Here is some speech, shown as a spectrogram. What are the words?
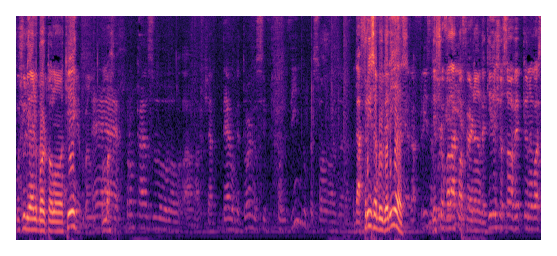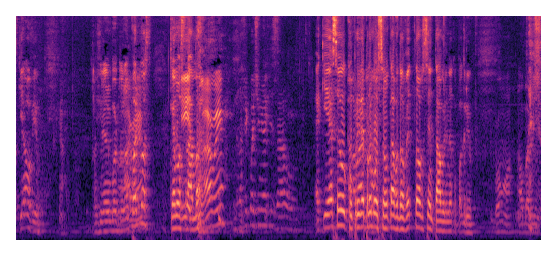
pro Juliano Bortolão aqui. É. É, Uma- por um caso já deram retorno, se estão vindo o pessoal lá da, Da Frisa Hamburguerias? é, da Frisa Deixa eu falar com a. Fernanda aqui, deixa eu só ver porque o negócio aqui é ao vivo. O Juliano Bortolão Ah, pode mostrar. Quer mostrar? Legal, hein? Ela ficou de me avisar. o- É que essa eu comprei na promoção, tava 99 centavos ali na Copa Grill. Bom, ó. Olha o barulhinho.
